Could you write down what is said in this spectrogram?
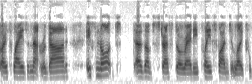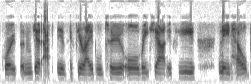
both ways in that regard. If not, as I've stressed already, please find your local group and get active if you're able to, or reach out if you need help.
